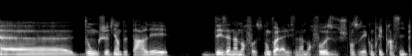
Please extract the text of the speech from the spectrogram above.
Donc je viens de parler des anamorphoses. Donc voilà, les anamorphoses, je pense que vous avez compris le principe.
